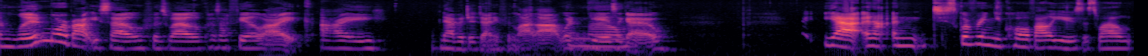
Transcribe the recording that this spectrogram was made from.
and learn more about yourself as well because I feel like I never did anything like that when years ago. Yeah, and and discovering your core values as well.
